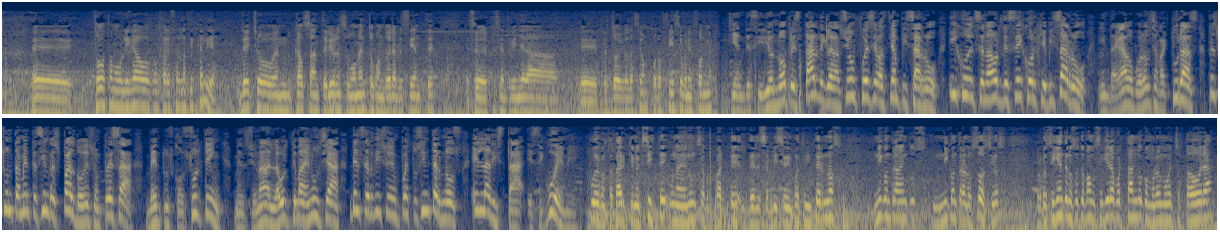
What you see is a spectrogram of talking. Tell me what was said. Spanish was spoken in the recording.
Eh, todos estamos obligados a comparecer a la fiscalía. De hecho, en causa anterior, en su momento, cuando era presidente, ese, el presidente Piñera eh, prestó declaración por oficio, por informe. Quien decidió no prestar declaración fue Sebastián Pizarro, hijo del senador de C. Jorge Pizarro, indagado por 11 facturas, presuntamente sin respaldo de su empresa Ventus Consulting, mencionada en la última denuncia del Servicio de Impuestos Internos en la lista SQM. Pude constatar que no existe una denuncia por parte del Servicio de Impuestos Internos ni contra Ventus ni contra los socios. Por consiguiente, nosotros vamos a seguir aportando, como lo hemos hecho hasta ahora,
